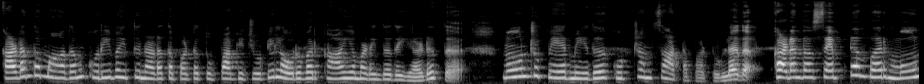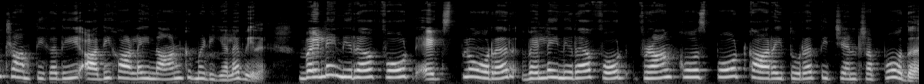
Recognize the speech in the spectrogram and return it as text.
கடந்த மாதம் குறிவைத்து நடத்தப்பட்ட துப்பாக்கிச் சூட்டில் ஒருவர் காயமடைந்ததை அடுத்து மூன்று பேர் மீது குற்றம் சாட்டப்பட்டுள்ளது. கடந்த செப்டம்பர் மூன்றாம் திகதி அதிகாலை நான்கு மணியளவில் வெள்ளை நிற ஃபோர்ட் எக்ஸ்ப்ளோரர் வெள்ளை நிற ஃபோர்ட் பிராங்கோ ஸ்போர்ட் காரை துரத்தி சென்ற போது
